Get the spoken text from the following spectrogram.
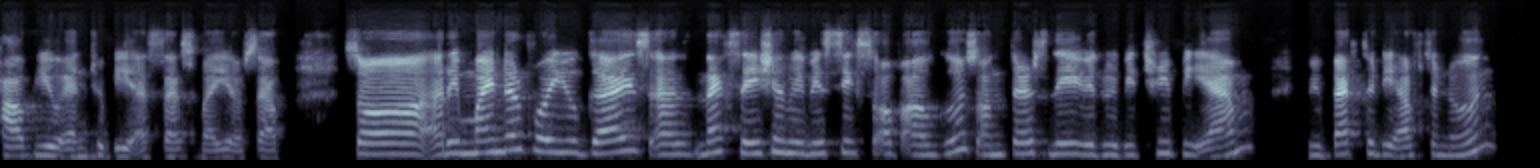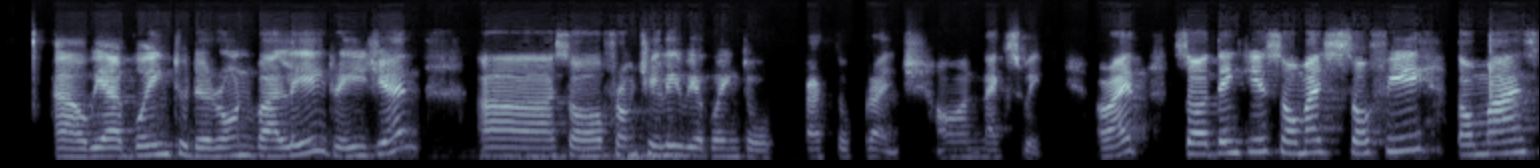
help you and to be assessed by yourself. So a reminder for you guys, uh, next session will be 6th of August. On Thursday, it will be 3 p.m. We'll be back to the afternoon. Uh, we are going to the Rhone Valley region. Uh, so from Chile, we are going to back to French on next week. All right. So thank you so much, Sophie, Thomas,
